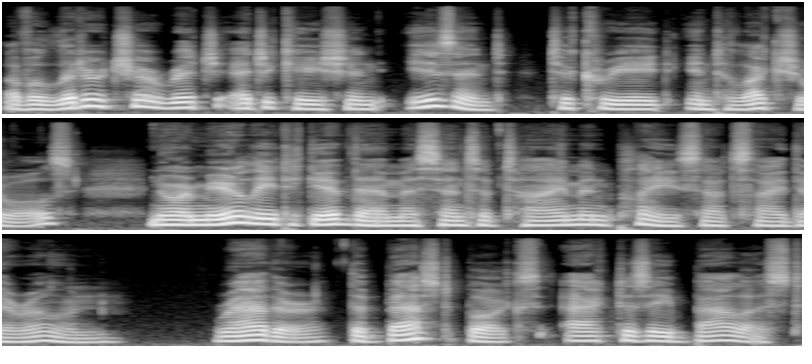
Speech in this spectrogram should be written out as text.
of a literature rich education isn't to create intellectuals, nor merely to give them a sense of time and place outside their own. Rather, the best books act as a ballast,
